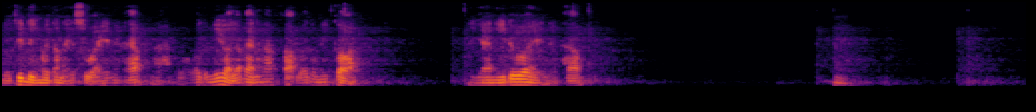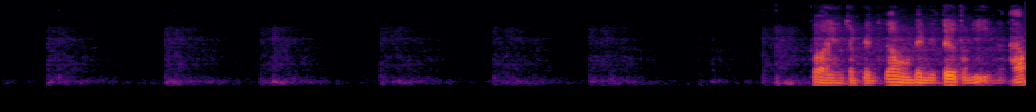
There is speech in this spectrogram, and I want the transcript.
ดูที่ดึงไปตรงไหนสวยนะครับบอกไว้ตรงนี้ก่อนแล้วกันนะครับฝากไว้ตรงนี้ก่อนระยะนี้ด้วยนะครับก็ยังจำเป็นต้องลงเดมิเตอร์ตรงนี้อีกนะครับ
